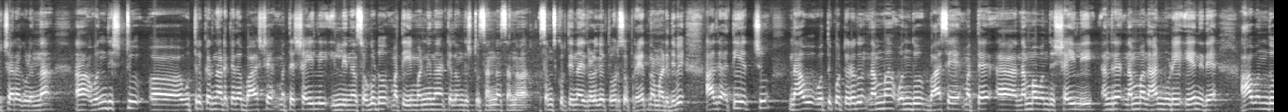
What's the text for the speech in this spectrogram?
ವಿಚಾರಗಳನ್ನು ಒಂದಿಷ್ಟು ಉತ್ತರ ಕರ್ನಾಟಕದ ಭಾಷೆ ಮತ್ತು ಶೈಲಿ, ಇಲ್ಲಿನ ಸೊಗಡು ಮತ್ತು ಈ ಮಣ್ಣಿನ ಕೆಲವೊಂದಿಷ್ಟು ಸಣ್ಣ ಸಣ್ಣ ಸಂಸ್ಕೃತಿನ ಇದರೊಳಗೆ ತೋರಿಸೋ ಪ್ರಯತ್ನ ಮಾಡಿದ್ದೀವಿ. ಆದರೆ ಅತಿ ಹೆಚ್ಚು ನಾವು ಒತ್ತು ಕೊಟ್ಟಿರೋದು ನಮ್ಮ ಒಂದು ಭಾಷೆ ಮತ್ತು ನಮ್ಮ ಒಂದು ಶೈಲಿ ಅಂದರೆ ನಮ್ಮ ನಾಣ್ಣುಡಿ ಏನಿದೆ ಆ ಒಂದು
